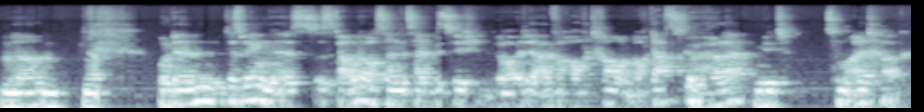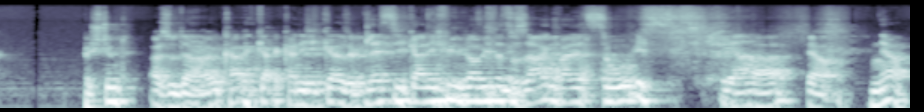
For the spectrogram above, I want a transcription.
Mhm, ja. Mhm, ja. Und dann, deswegen, es, es dauert auch seine Zeit, bis sich Leute einfach auch trauen. Auch das gehört mit zum Alltag. Bestimmt. Also da kann, kann, ich, also lässt sich gar nicht viel, glaube ich, dazu sagen, weil es so ist. Ja. ja. Ja.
